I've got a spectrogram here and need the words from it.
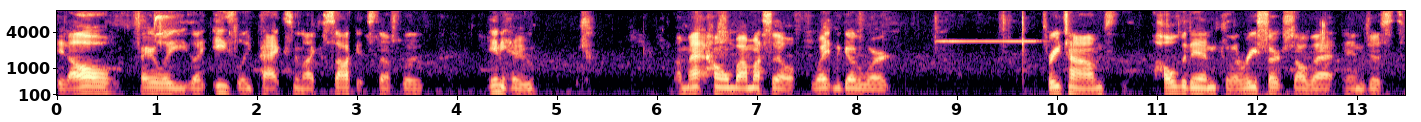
it all fairly like easily packs in like a socket stuff with. Anywho, I'm at home by myself, waiting to go to work. Three times, hold it in because I researched all that and just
